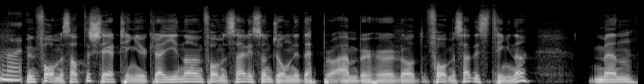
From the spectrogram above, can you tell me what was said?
Nei. Hun får med seg at det skjer ting i Ukraina, hun får med seg liksom Johnny Depper og Amber Heard, og får med seg disse tingene. Men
